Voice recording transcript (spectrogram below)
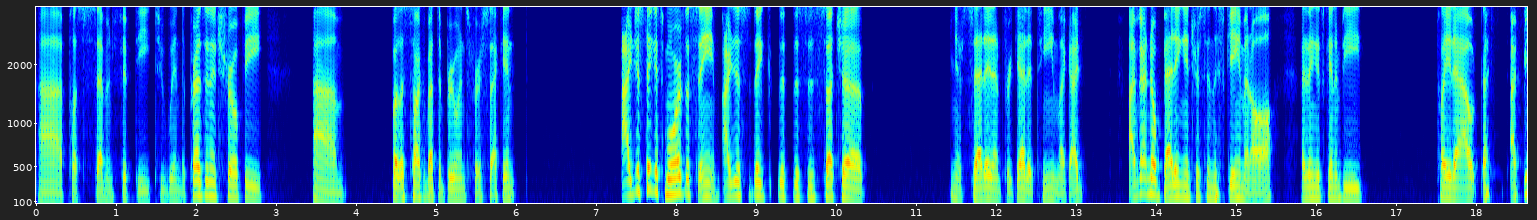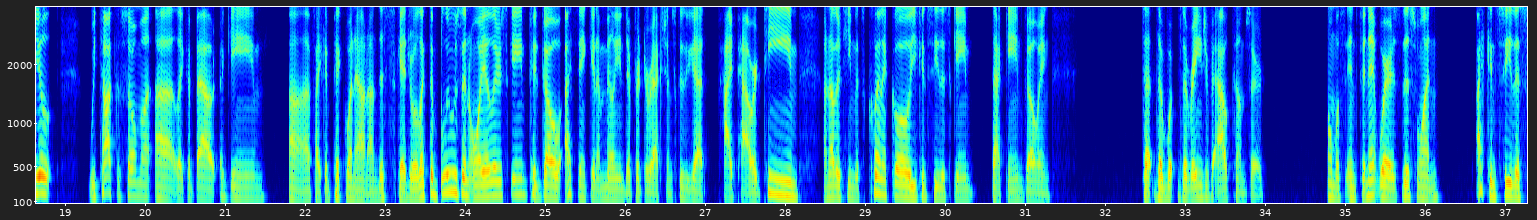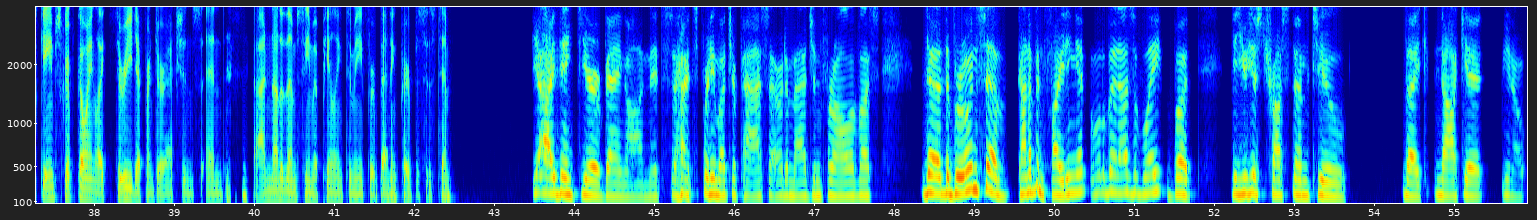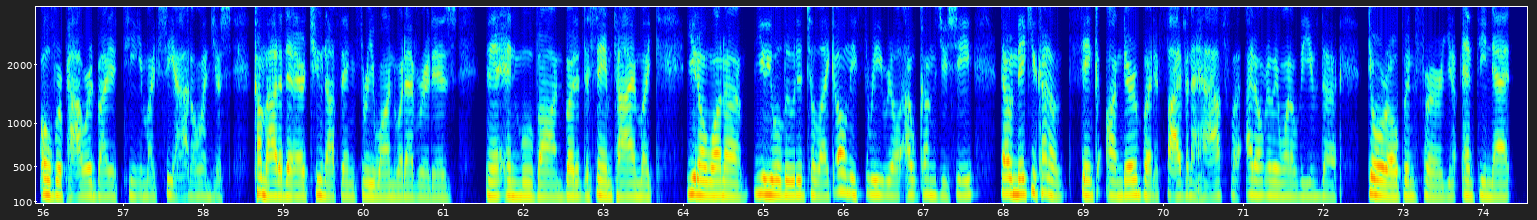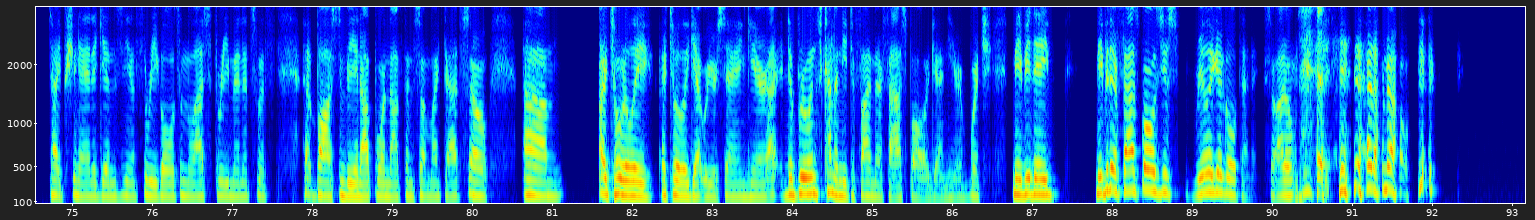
uh, plus seven fifty to win the President's Trophy. Um, but let's talk about the Bruins for a second. I just think it's more of the same. I just think that this is such a you know set it and forget it team. Like I, I've got no betting interest in this game at all. I think it's going to be played out. I, I feel we talk so much uh, like about a game. Uh, if I could pick one out on this schedule, like the Blues and Oilers game could go, I think, in a million different directions because you got high powered team, another team that's clinical. You can see this game, that game going. That the the range of outcomes are almost infinite. Whereas this one, I can see this game script going like three different directions, and uh, none of them seem appealing to me for betting purposes. Tim. Yeah, I think you're bang on. It's uh, it's pretty much a pass, I would imagine, for all of us. The the Bruins have kind of been fighting it a little bit as of late, but do you just trust them to like not get, you know, overpowered by a team like Seattle and just come out of there two nothing, three one, whatever it is, and, and move on. But at the same time, like you don't want to. You, you alluded to like only three real outcomes you see that would make you kind of think under. But at five and a half, I don't really want to leave the door open for you know empty net type shenanigans, you know, three goals in the last three minutes with uh, Boston being up one nothing, something like that. So, um, I totally, I totally get what you're saying here. I, the Bruins kind of need to find their fastball again here, which maybe they, maybe their fastball is just really good goaltending. So I don't, I don't know.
